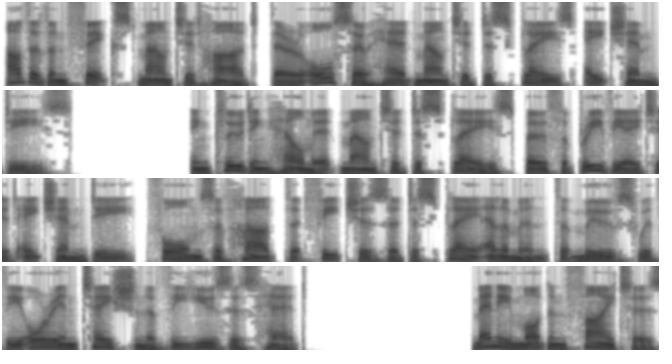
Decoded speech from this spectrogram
Other than fixed-mounted HUD, there are also head-mounted displays HMDs. Including helmet-mounted displays both abbreviated HMD, forms of HUD that features a display element that moves with the orientation of the user's head. Many modern fighters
